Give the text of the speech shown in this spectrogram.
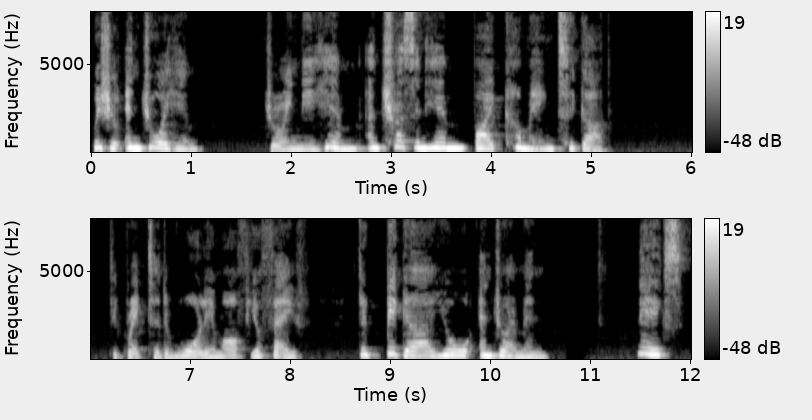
We shall enjoy Him, drawing near Him, and trust in Him by coming to God. The greater the volume of your faith, the bigger your enjoyment. Next,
